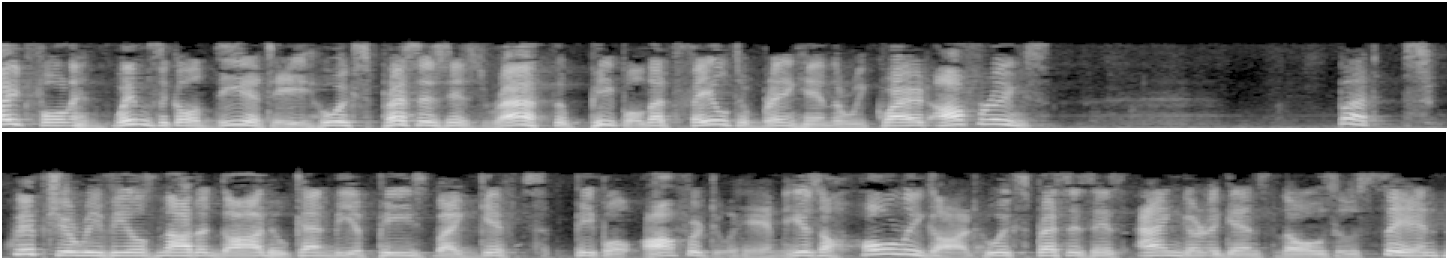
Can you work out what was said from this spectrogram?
spiteful and whimsical deity who expresses his wrath to people that fail to bring him the required offerings. But Scripture reveals not a God who can be appeased by gifts people offer to him. He is a holy God who expresses his anger against those who sin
